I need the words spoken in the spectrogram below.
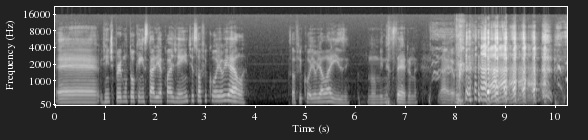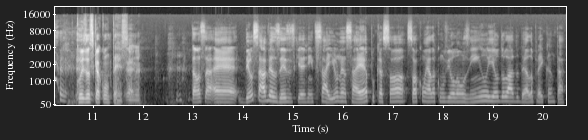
é, a gente perguntou quem estaria com a gente e só ficou eu e ela. Só ficou eu e a Laís no ministério, né? Na época. Coisas que acontecem, né? Então, é, Deus sabe às vezes que a gente saiu nessa época só, só com ela com o violãozinho e eu do lado dela para ir cantar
